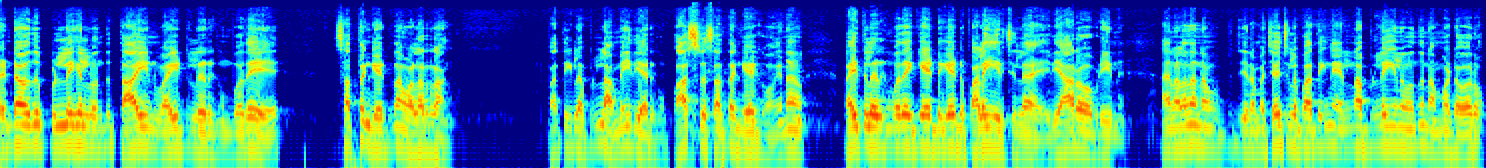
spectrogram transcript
ரெண்டாவது பிள்ளைகள் வந்து தாயின் வயிற்றில் இருக்கும்போதே சத்தம் கேட்டு தான் வளர்கிறாங்க பார்த்தீங்களா பிள்ளை அமைதியாக இருக்கும். பாஸ்டர் சத்தம் கேட்கும். ஏன்னா வயிற்றில் இருக்கும்போதே கேட்டு கேட்டு பழகிருச்சுல இது யாரோ அப்படின்னு. அதனால தான் நம்ம நம்ம சர்ச்சில் பார்த்தீங்கன்னா எல்லா பிள்ளைங்களும் வந்து நம்மகிட்ட வரும்.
